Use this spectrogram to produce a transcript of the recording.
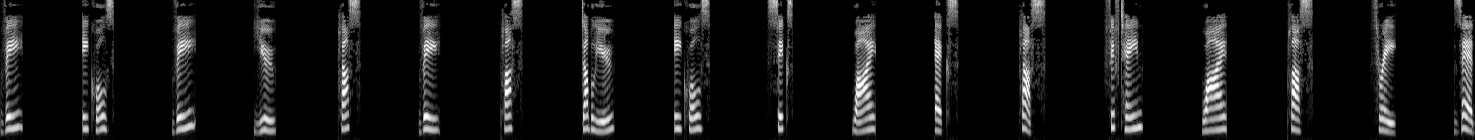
V equals v u plus v plus w equals six Y X plus fifteen Y plus three Z.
